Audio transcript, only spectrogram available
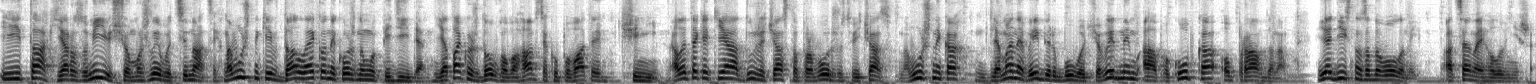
І так, я розумію, що можливо ціна цих навушників далеко не кожному підійде. Я також довго вагався купувати чи ні. Але так як я дуже часто проводжу свій час в навушниках, для мене вибір був очевидним, а покупка оправдана. Я дійсно задоволений, а це найголовніше.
